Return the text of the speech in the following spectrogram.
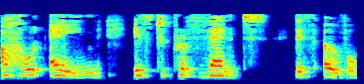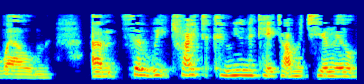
our whole aim is to prevent this overwhelm. Um, so we try to communicate our material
